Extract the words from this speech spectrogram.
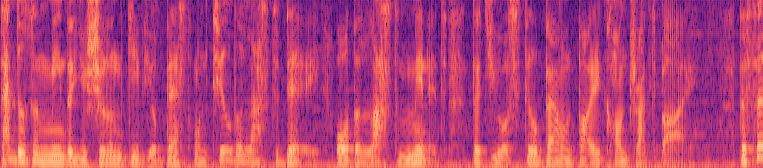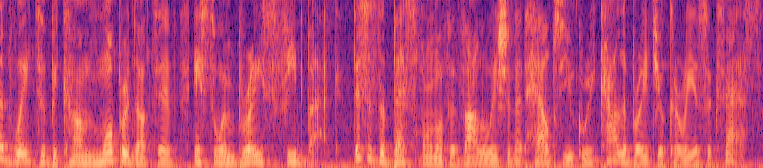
that doesn't mean that you shouldn't give your best until the last day or the last minute that you are still bound by a contract by. The third way to become more productive is to embrace feedback. This is the best form of evaluation that helps you recalibrate your career success.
